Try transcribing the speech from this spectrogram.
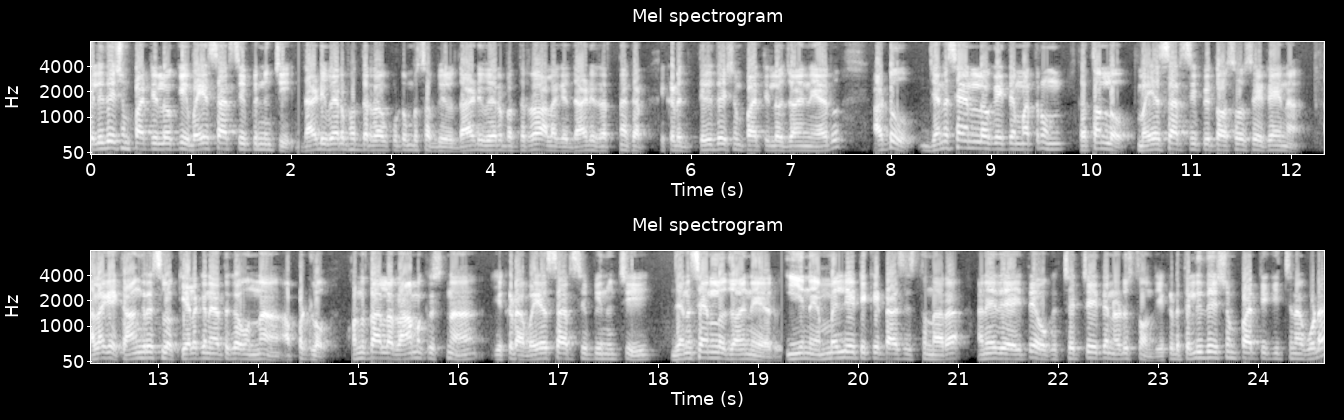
తెలుగుదేశం పార్టీలోకి వైఎస్ఆర్సీపీ నుంచి దాడి వీరభద్రరావు కుటుంబ సభ్యులు దాడి వీరభద్రరావు అలాగే దాడి రత్నాకర్ ఇక్కడ తెలుగుదేశం పార్టీలో జాయిన్ అయ్యారు. అటు జనసేనలోకి అయితే మాత్రం గతంలో వైఎస్ఆర్సీపీతో అసోసియేట్ అయిన అలాగే కాంగ్రెస్లో కీలక నేతగా ఉన్న అప్పట్లో కొనతాల రామకృష్ణ ఇక్కడ వైఎస్ఆర్సీపీ నుంచి జనసేనలో జాయిన్ అయ్యారు. ఈయన ఎమ్మెల్యే టికెట్ ఆశిస్తున్నారా అనేది అయితే ఒక చర్చ అయితే నడుస్తోంది. ఇక్కడ తెలుగుదేశం పార్టీకి ఇచ్చినా కూడా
